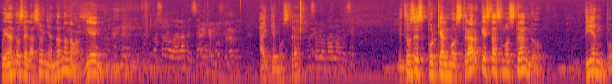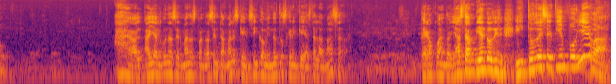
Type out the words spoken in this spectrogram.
cuidándose las uñas. No, no, no, bien. No solo da la receta. Hay que mostrar. Hay que mostrar. No solo da la receta. Entonces, porque al mostrar, ¿qué estás mostrando? Tiempo. Ah, hay algunas hermanas cuando hacen tamales que en cinco minutos creen que ya está la masa. Pero cuando ya están viendo, dicen, y todo ese tiempo lleva.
